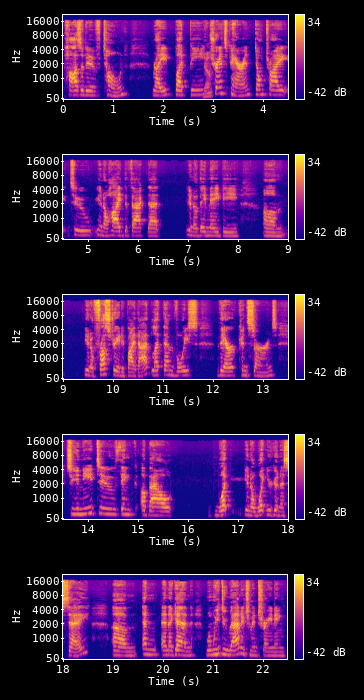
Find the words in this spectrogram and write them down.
positive tone? Right. But be yeah. transparent. Don't try to, you know, hide the fact that, you know, they may be, um, you know, frustrated by that. Let them voice their concerns. So you need to think about what you know what you're going to say. Um, and and again, when we do management training,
